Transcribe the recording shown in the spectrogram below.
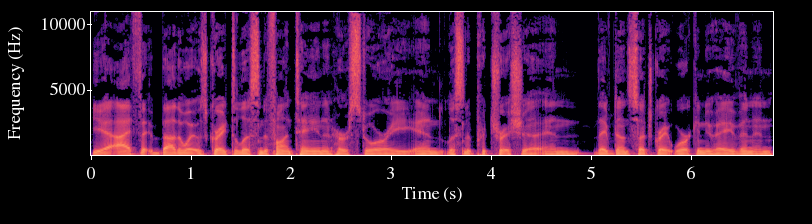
Yeah, I think, by the way, it was great to listen to Fontaine and her story and listen to Patricia, and they've done such great work in New Haven. And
